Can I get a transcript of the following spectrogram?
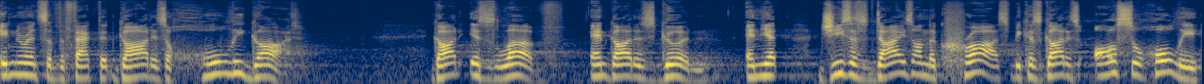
ignorance of the fact that God is a holy God. God is love and God is good. And yet, Jesus dies on the cross because God is also holy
